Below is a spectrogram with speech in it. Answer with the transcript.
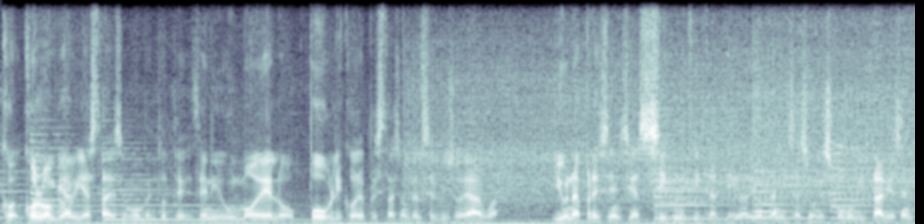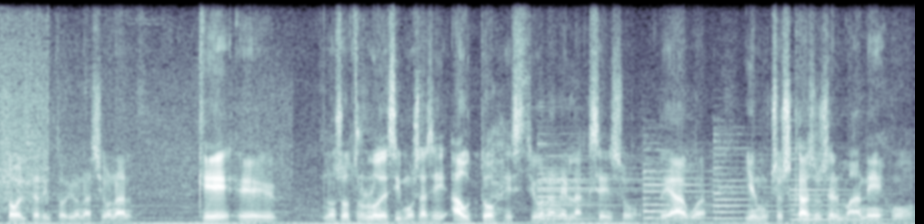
Colombia había hasta ese momento tenido un modelo público de prestación del servicio de agua y una presencia significativa de organizaciones comunitarias en todo el territorio nacional que eh, nosotros lo decimos así, autogestionan el acceso de agua y en muchos casos el manejo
